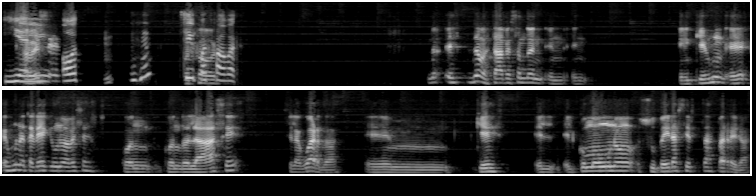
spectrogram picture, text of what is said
y el otro... ¿Mm? Sí, por favor. No, estaba pensando en, en, que es, un, es, una tarea que uno a veces cuando, la hace se la guarda, em, que es el, el cómo uno supera ciertas barreras.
